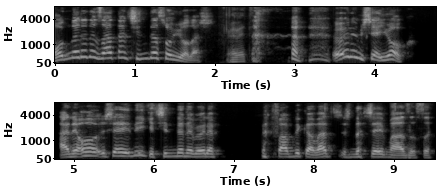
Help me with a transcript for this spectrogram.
Onları da zaten Çin'de soyuyorlar. Evet. Öyle bir şey yok. Hani o şey değil ki Çin'de de böyle fabrika var. Şurada şey mağazası.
